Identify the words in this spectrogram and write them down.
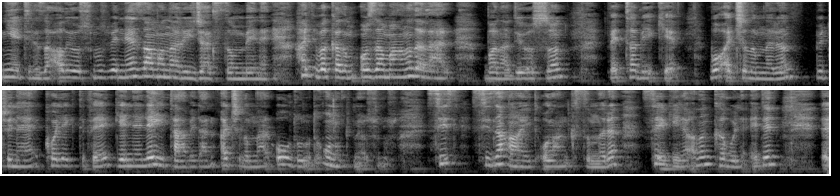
niyetinize alıyorsunuz ve ne zaman arayacaksın beni? Hadi bakalım o zamanı da ver bana diyorsun. Ve tabii ki bu açılımların bütüne, kolektife, genele hitap eden açılımlar olduğunu da unutmuyorsunuz. Siz size ait olan kısımları sevgiyle alın, kabul edin. Ee,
